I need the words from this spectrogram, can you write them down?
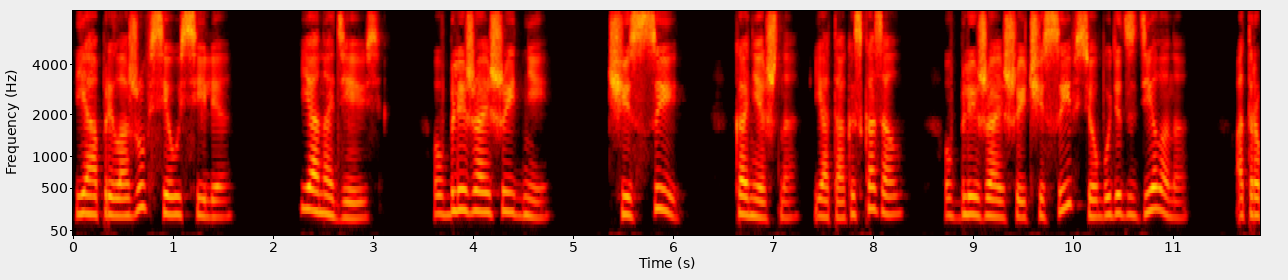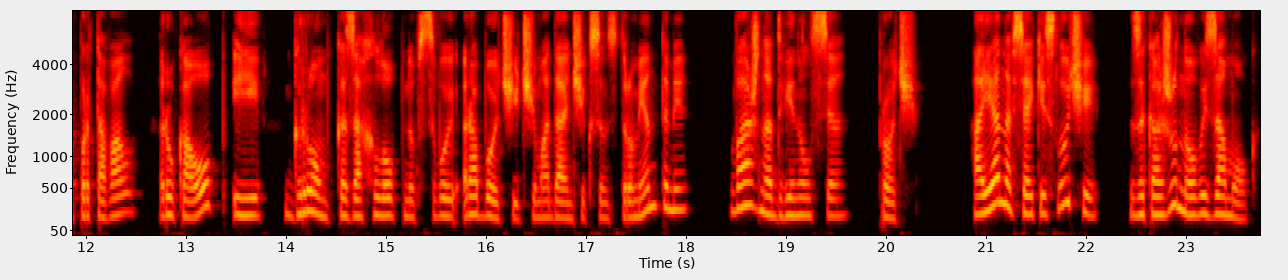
я приложу все усилия. Я надеюсь. В ближайшие дни. Часы. Конечно, я так и сказал. В ближайшие часы все будет сделано. Отрапортовал рукооб и, громко захлопнув свой рабочий чемоданчик с инструментами, важно двинулся прочь. А я на всякий случай закажу новый замок,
